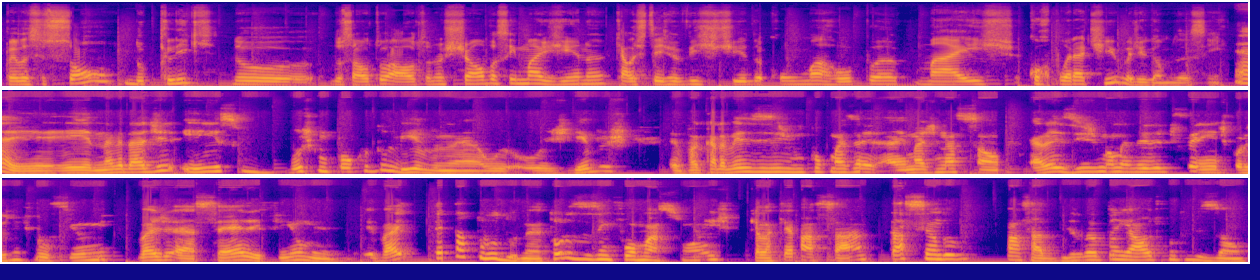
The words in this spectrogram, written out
pelo esse som do clique do, do salto alto no chão, você imagina que ela esteja vestida com uma roupa mais corporativa, digamos assim. É, e, e na verdade isso busca um pouco do livro, né? os livros vai cada vez exige um pouco mais a, a, imaginação. Ela exige uma maneira diferente. Quando a gente vê o filme, vai, a série, filme, vai ter tá tudo, né? Todas as informações que ela quer passar tá sendo passado, tanto em áudio quanto visão.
